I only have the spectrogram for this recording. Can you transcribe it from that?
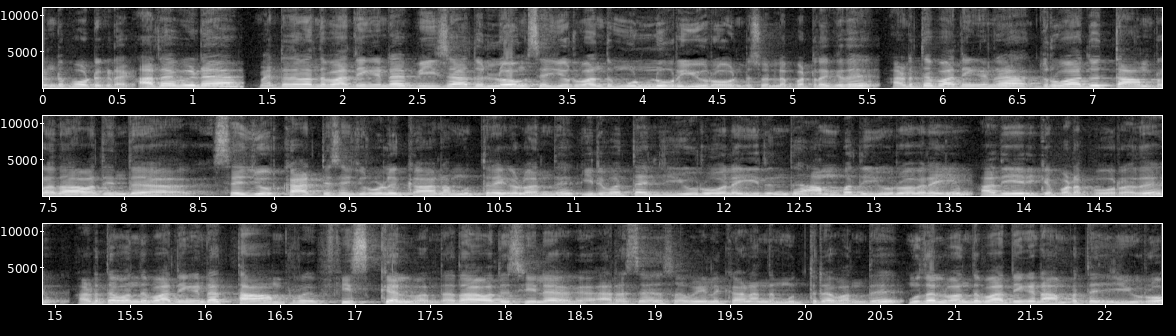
என்று போட்டு கிடக்கு அதை விட மற்றது வந்து பார்த்தீங்கன்னா விசாது லோங் செய்யூர் வந்து முந்நூறு யூரோ என்று சொல்லப்பட்டிருக்குது. அடுத்து பார்த்தீங்கன்னா துருவாது தாம் அதாவது இந்த செஜூர் காட்டு செஜூர்களுக்கான முத்திரைகள் வந்து இருபத்தஞ்சு யூரோவில் இருந்து ஐம்பது யூரோ வரையும் அதிகரிக்கப்பட போகிறது அடுத்து வந்து பார்த்தீங்கன்னா தாம் ஃபிஸ்கல் வந்து அதாவது சில அரசு சபைகளுக்கான அந்த முத்திரை வந்து முதல் வந்து பார்த்தீங்கன்னா ஐம்பத்தஞ்சு யூரோ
